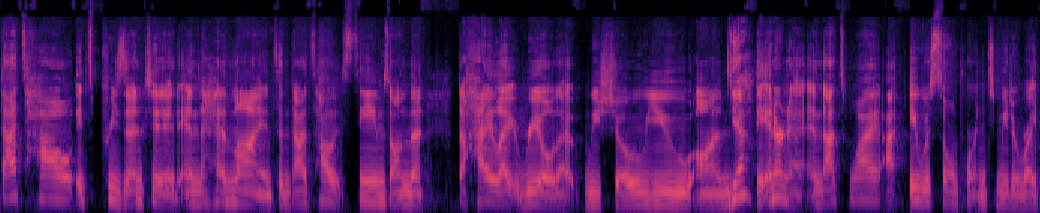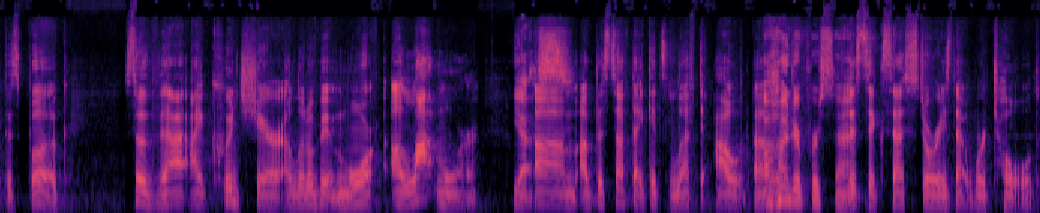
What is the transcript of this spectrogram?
That's how it's presented in the headlines, and that's how it seems on the the highlight reel that we show you on Yeah. the internet. And that's why I, it was so important to me to write this book, so that I could share a little bit more, a lot more. Yes. Um, of the stuff that gets left out of 100%. the success stories that we're told.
